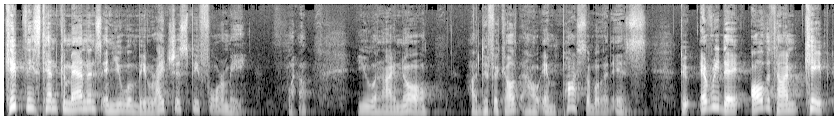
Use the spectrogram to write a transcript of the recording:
Keep these Ten Commandments and you will be righteous before me. Well, you and I know how difficult, how impossible it is to every day, all the time, keep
